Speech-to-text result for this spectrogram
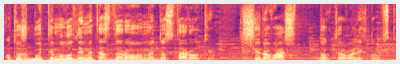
Отож будьте молодими та здоровими до 100 років. Щиро ваш доктор Валіхновський.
